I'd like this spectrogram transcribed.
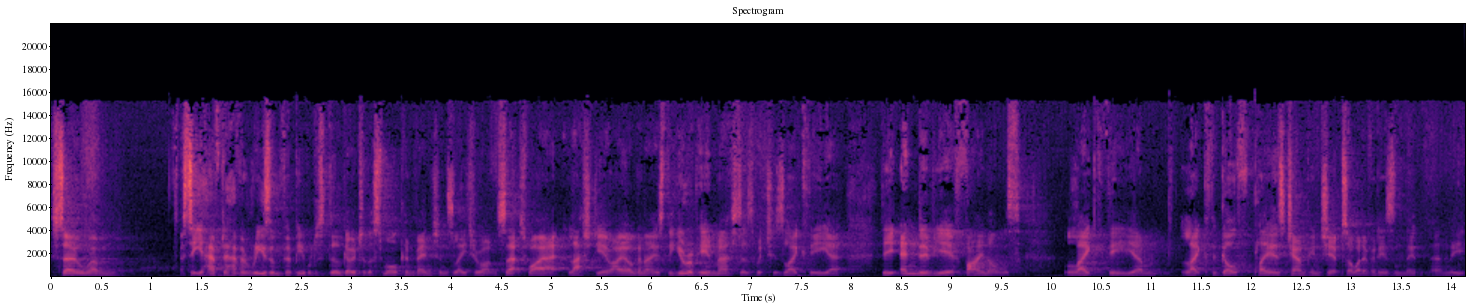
So um, so you have to have a reason for people to still go to the small conventions later on. So that's why I, last year I organised the European Masters, which is like the uh, the end of year finals, like the um, like the golf players championships or whatever it is, and the and the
